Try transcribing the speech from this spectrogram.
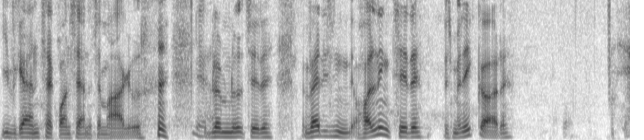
I vil gerne tage grøntsagerne til markedet. så ja. bliver man nødt til det. Men hvad er din holdning til det, hvis man ikke gør det? Ja.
